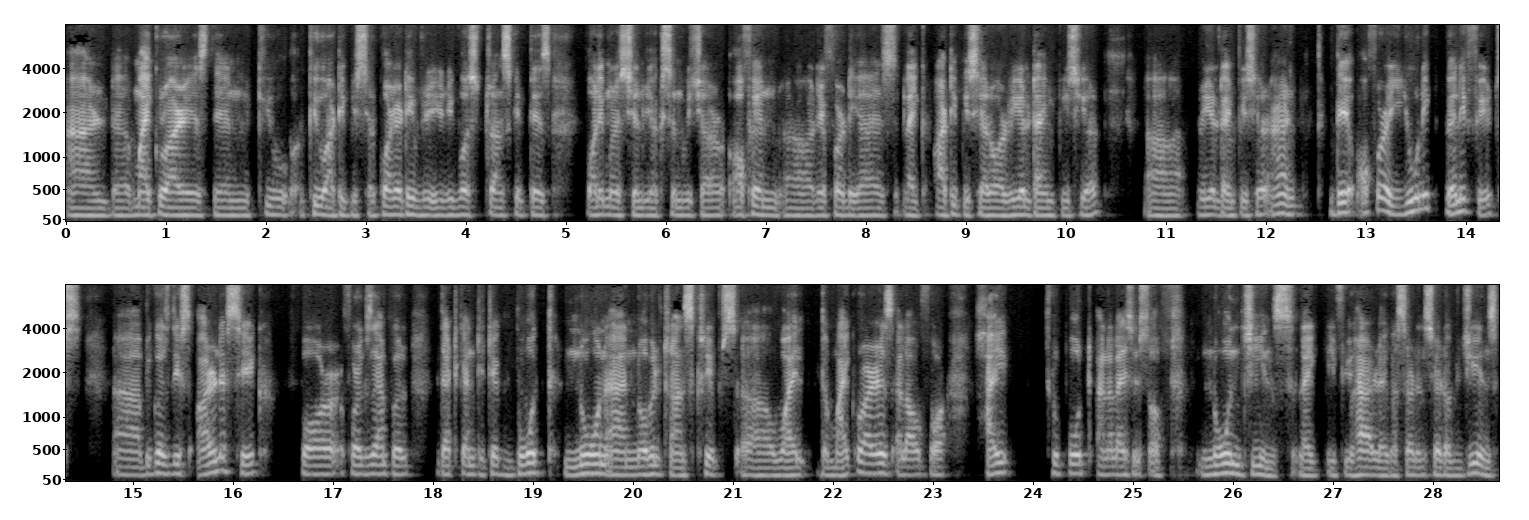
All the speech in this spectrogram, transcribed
and uh, microarrays then Q qRT-PCR quantitative reverse transcriptase polymerase chain reaction which are often uh, referred as like RT-PCR or real-time PCR uh, real-time PCR and they offer unique benefits uh, because this RNA-seq, for, for example, that can detect both known and novel transcripts, uh, while the microarrays allow for high throughput analysis of known genes. Like if you have like a certain set of genes,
